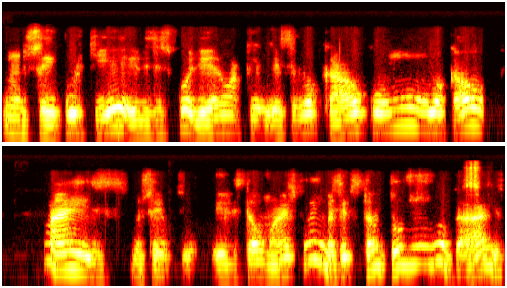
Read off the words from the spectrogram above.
não sei por que, eles escolheram aquele, esse local como um local mais, não sei o que, eles estão mais por aí, mas eles estão em todos os lugares.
